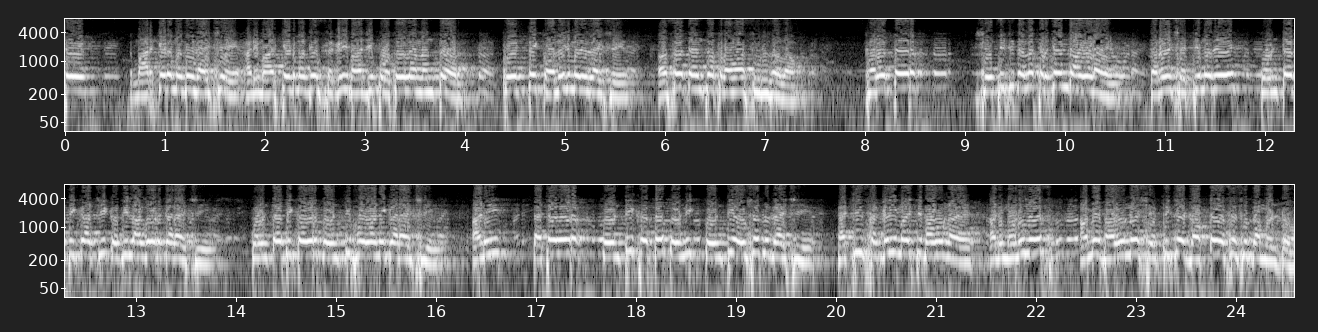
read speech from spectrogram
ते मार्केटमध्ये जायचे आणि मार्केटमध्ये सगळी भाजी पोहोचवल्यानंतर थेट ते कॉलेजमध्ये जायचे. असा त्यांचा प्रवास सुरू झाला. खरं तर शेतीची त्यांना प्रचंड आवड आहे. कारण शेतीमध्ये कोणत्या पिकाची कधी लागवड करायची कोणत्या पिकावर कोणती फवारणी करायची आणि त्याच्यावर कोणती खतं कोणी कोणती औषधं द्यायची ह्याची सगळी माहिती भाऊन आहे. आणि म्हणूनच आम्ही भाऊंना शेतीचे डॉक्टर असे सुद्धा म्हणतो.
